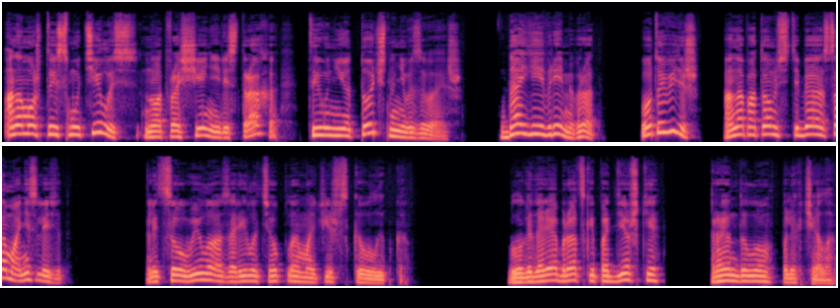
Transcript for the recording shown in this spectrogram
она, может, и смутилась, но отвращения или страха ты у нее точно не вызываешь. Дай ей время, брат. Вот увидишь, она потом с тебя сама не слезет. Лицо Уилла озарила теплая мальчишеская улыбка. Благодаря братской поддержке Рэндаллу полегчало.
